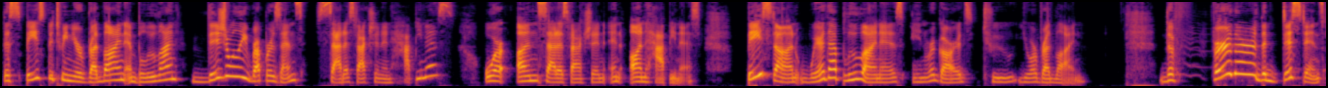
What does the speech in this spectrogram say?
the space between your red line and blue line visually represents satisfaction and happiness or unsatisfaction and unhappiness based on where that blue line is in regards to your red line. The further the distance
